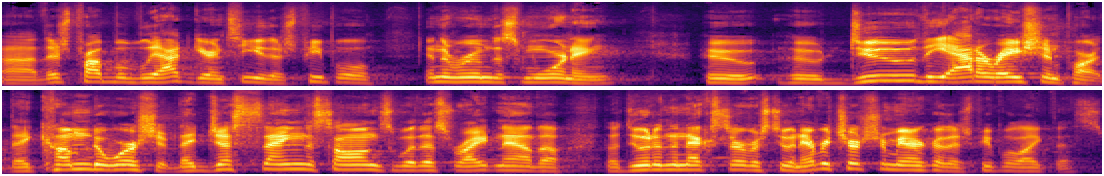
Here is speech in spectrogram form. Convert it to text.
uh, there's probably, I'd guarantee you, there's people in the room this morning who, who do the adoration part. They come to worship. They just sang the songs with us right now. They'll, they'll do it in the next service too. In every church in America, there's people like this.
